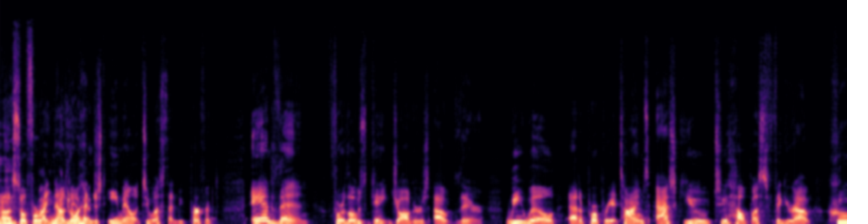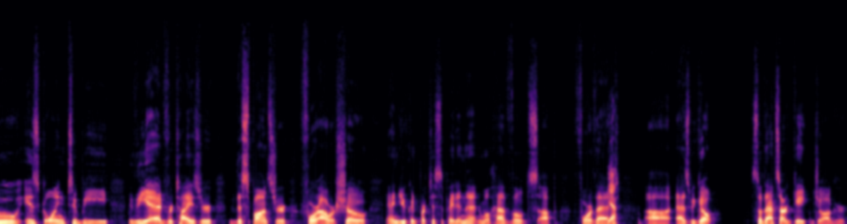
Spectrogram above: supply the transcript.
Uh, so for right now, go ahead and just email it to us. That'd be perfect. And then for those gate joggers out there, we will at appropriate times ask you to help us figure out who is going to be the advertiser, the sponsor for our show. And you can participate in that, and we'll have votes up for that Yeah. uh, as we go. So that's our gate jogger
